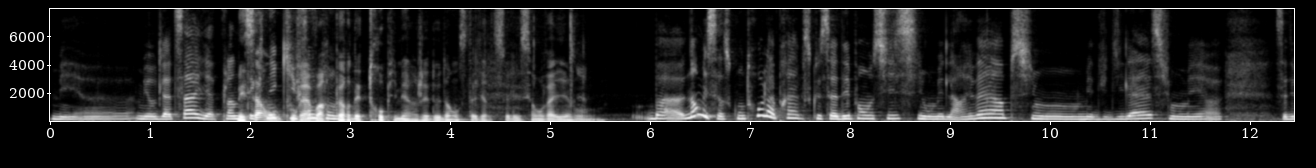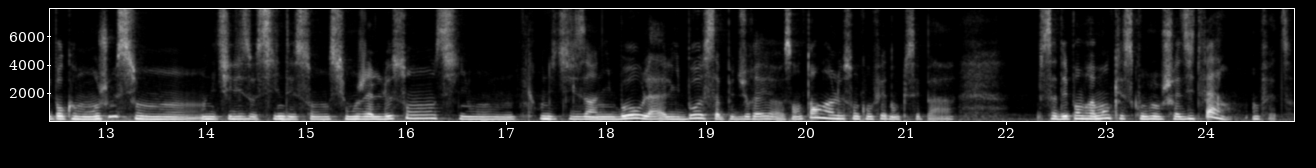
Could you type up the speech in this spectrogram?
Mais, euh, mais au-delà de ça, il y a plein de techniques qui font. On pourrait avoir peur d'être trop immergé dedans, c'est-à-dire de se laisser envahir. Bah non, mais ça se contrôle après, parce que ça dépend aussi si on met de la reverb, si on met du delay, si on met... Euh, ça dépend comment on joue, si on, utilise aussi des sons, si on gèle le son, si on, utilise un IBO. Là, l'IBO, ça peut durer 100 euh, ans, hein, le son qu'on fait, donc c'est pas... Ça dépend vraiment qu'est-ce qu'on choisit de faire, en fait.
